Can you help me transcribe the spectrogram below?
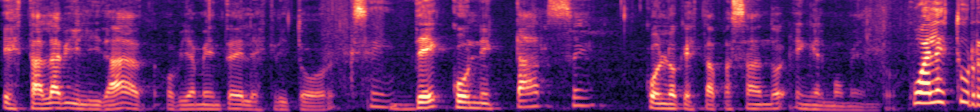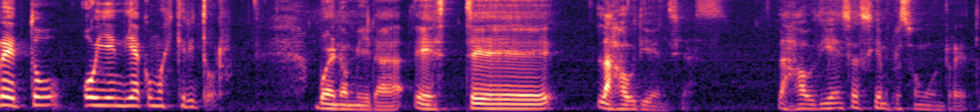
está la habilidad, obviamente, del escritor de conectarse con lo que está pasando en el momento. ¿Cuál es tu reto hoy en día como escritor? Bueno, mira, este, las audiencias. Las audiencias siempre son un reto.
